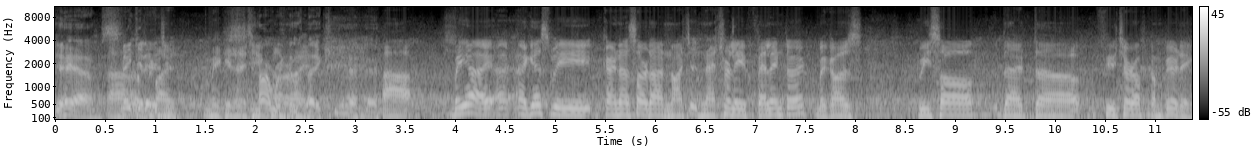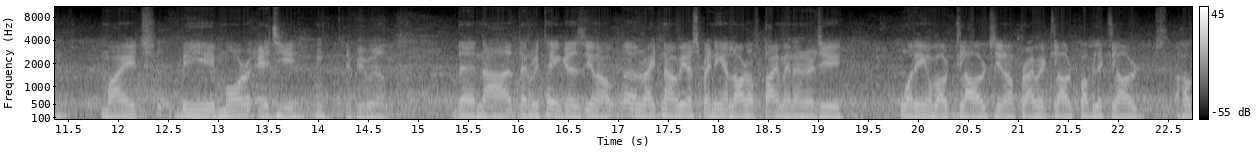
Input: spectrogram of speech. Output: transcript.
yeah, uh, make it edgy. Make it edgy, right. like, yeah. uh, but yeah, I, I guess we kind of sort of naturally fell into it because we saw that the future of computing might be more edgy, if you will, than, uh, than we think. Is you know, uh, right now we are spending a lot of time and energy worrying about clouds, you know, private cloud, public cloud, how,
